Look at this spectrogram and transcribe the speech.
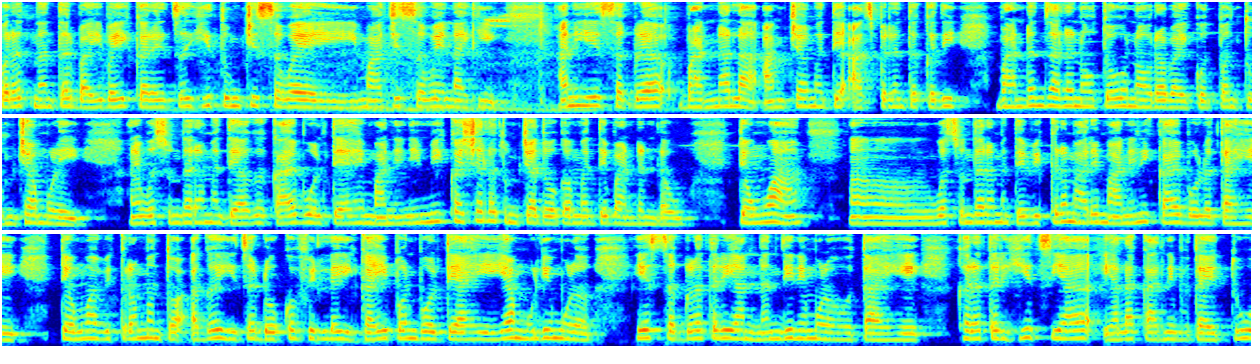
परत नंतर बाई बाई करायचं ही तुमची सवय आहे. ही माझी सवय नाही. आणि हे सगळ्या भांडणाला आमच्यामध्ये आजपर्यंत कधी भांडण झालं नव्हतं हो नवरा बायकोत पण तुमच्यामुळे. आणि वसुंधरा म्हणते अगं काय बोलते आहे मानिनी मी कशाला तुमच्या दोघांमध्ये भांडण लावू? तेव्हा वसुंधरा म्हणते विक्रम अरे मानिनी काय बोलत आहे? तेव्हा विक्रम म्हणतो अगं हिचं डोकं फिरलं ही काही पण बोलते आहे. या मुलीमुळं हे सगळं तर या नंदिनीमुळं होतं आहे. खरं तर हीच या याला कारणीभूत आहे. तू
